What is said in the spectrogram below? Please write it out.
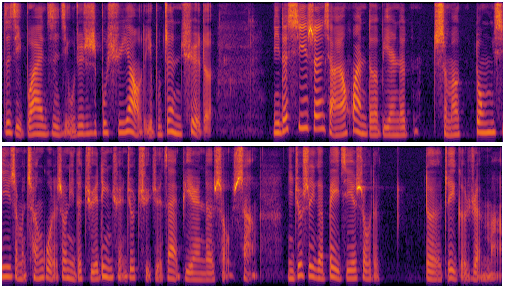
自己不爱自己，我觉得这是不需要的，也不正确的。你的牺牲想要换得别人的什么东西、什么成果的时候，你的决定权就取决在别人的手上。你就是一个被接受的的这个人嘛，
